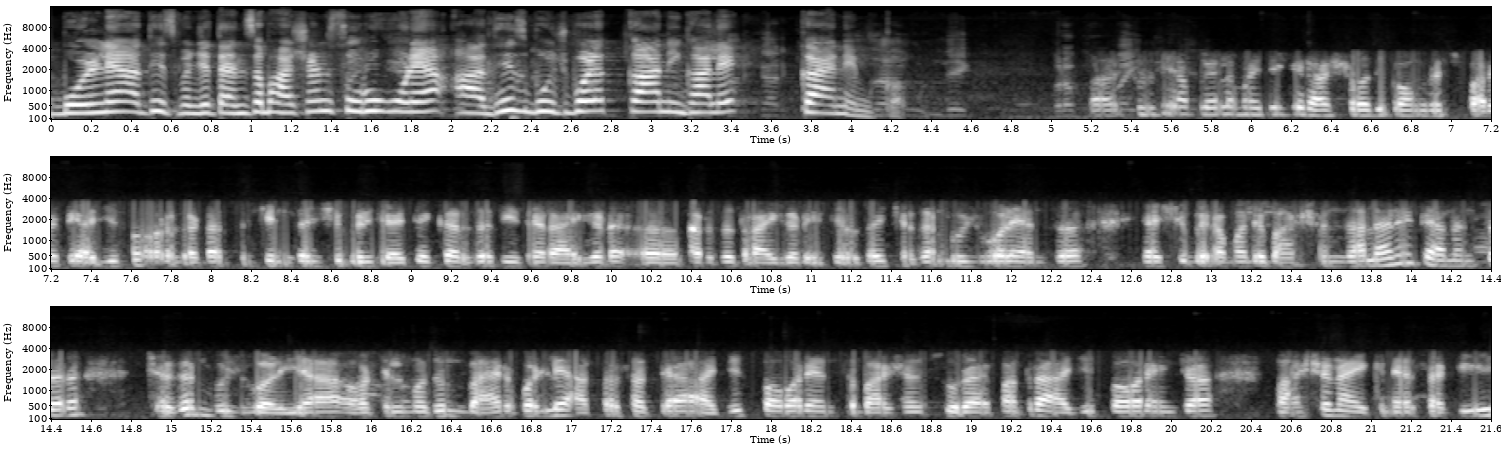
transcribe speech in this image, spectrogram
बोलण्याआधीच म्हणजे त्यांचं भाषण सुरू होण्याआधीच भुजबळ का निघाले? काय नेमकं? श्रुती आपल्याला माहिती की राष्ट्रवादी काँग्रेस पार्टी अजित पवार गटाचं चिंतन शिबिर जे आहे ते कर्जत इथे रायगड कर्जत रायगड इथे होतं. छगन भुजबळ यांचं या शिबिरामध्ये भाषण झालं आणि त्यानंतर छगन भुजबळ या हॉटेलमधून बाहेर पडले. आता सध्या अजित पवार यांचं भाषण सुरू आहे. मात्र अजित पवार यांच्या भाषण ऐकण्यासाठी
